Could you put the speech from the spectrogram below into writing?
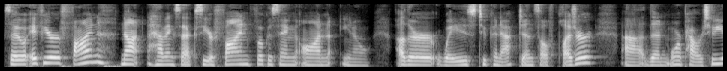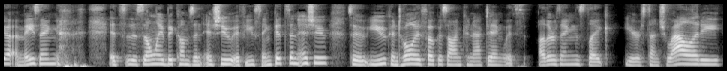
So if you're fine not having sex, you're fine focusing on, you know, other ways to connect and self pleasure, uh, then more power to you. Amazing. it's this only becomes an issue if you think it's an issue. So you can totally focus on connecting with other things like your sensuality.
